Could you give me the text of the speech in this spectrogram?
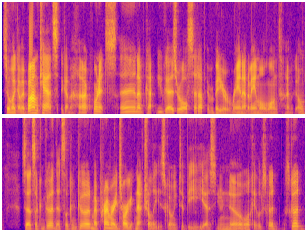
So I got my Bombcats, I got my Hornets, and I've got you guys are all set up. Everybody ran out of ammo a long time ago. So that's looking good. That's looking good. My primary target naturally is going to be, as you know, okay, looks good. Looks good.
